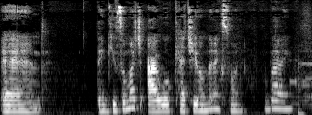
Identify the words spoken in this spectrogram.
And thank you so much. I will catch you on the next one. Bye.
